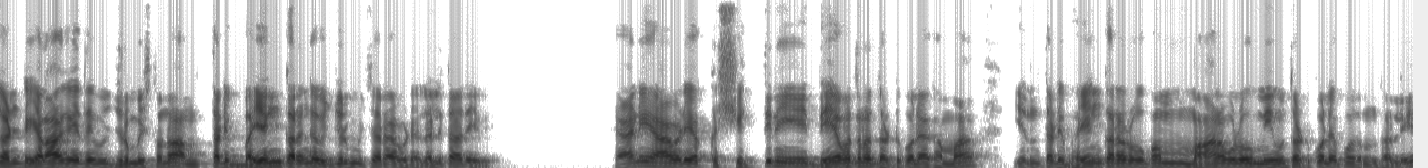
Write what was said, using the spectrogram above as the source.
కంటే ఎలాగైతే విజృంభిస్తుందో అంతటి భయంకరంగా విజృంభించారు ఆవిడ లలితాదేవి. కానీ ఆవిడ యొక్క శక్తిని దేవతలు తట్టుకోలేకమ్మా ఇంతటి భయంకర రూపం మానవులు మేము తట్టుకోలేకపోతున్నాం తల్లి.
